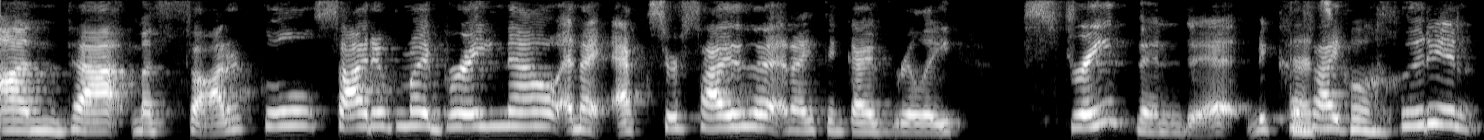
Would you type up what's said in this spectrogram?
on that methodical side of my brain now and I exercise it and I think I've really strengthened it because That's I cool. couldn't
